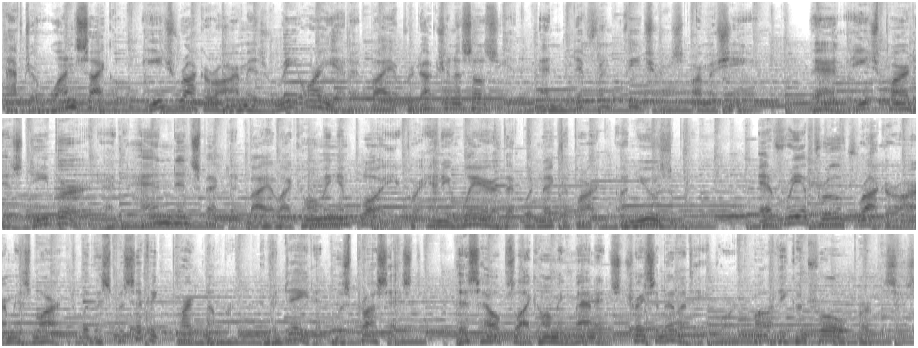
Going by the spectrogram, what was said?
After one cycle, each rocker arm is reoriented by a production associate and different features are machined. Then each part is deburred and hand inspected by a Lycoming employee for any wear that would make the part unusable. Every approved rocker arm is marked with a specific part number and the date it was processed. This helps Lycoming manage traceability for quality control purposes.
